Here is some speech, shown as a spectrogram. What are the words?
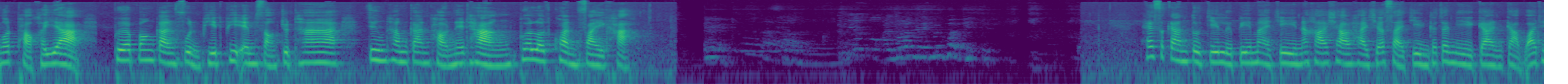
งดเผาขยะ เพื่อป้องกันฝุ่นพิษ PM 2.5 จึงทำการเผาในถังเพื่อลดควันไฟค่ะ เทศกาลตรุษจีนหรือปีใหม่จีนนะคะ ชาวไทยเชื้อสายจีนก็จะมีการกราบไหว้เท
